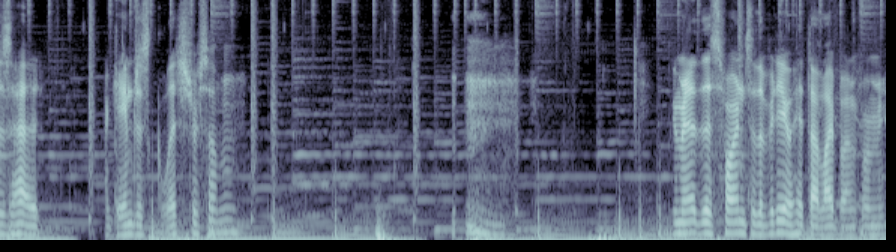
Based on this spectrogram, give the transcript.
Was that? A game just glitched or something? if you made it this far into the video, hit that like button for me.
